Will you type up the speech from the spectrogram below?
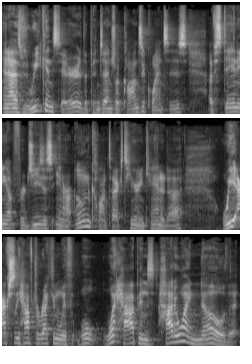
And as we consider the potential consequences of standing up for Jesus in our own context here in Canada, we actually have to reckon with well, what happens? How do I know that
